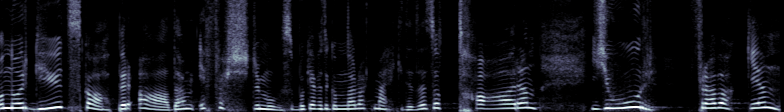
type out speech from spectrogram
Og når Gud skaper Adam i første Mosebok, jeg vet ikke om du har lagt merke til det, så tar han jord fra bakken,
